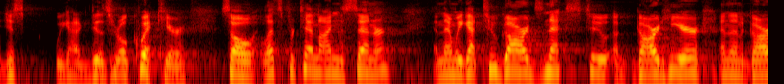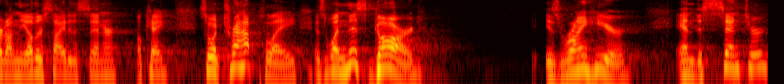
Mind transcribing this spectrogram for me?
just we got to do this real quick here. So let's pretend I'm the center, and then we got two guards next to a guard here, and then a guard on the other side of the center. Okay? So a trap play is when this guard is right here, and the center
